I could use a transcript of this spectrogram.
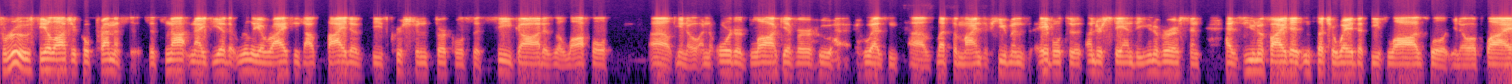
through theological premises. It's not an idea that really arises outside of these Christian circles that see God as a lawful, uh, you know, an ordered lawgiver who who has uh, let the minds of humans able to understand the universe and has unified it in such a way that these laws will, you know, apply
